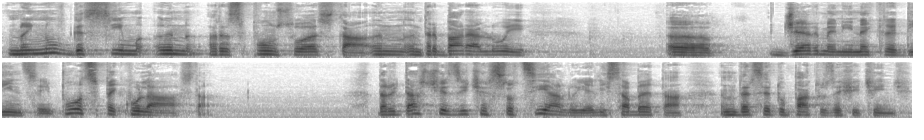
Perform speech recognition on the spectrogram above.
noi nu găsim în răspunsul ăsta, în întrebarea lui, uh, germenii necredinței. Pot specula asta. Dar uitați ce zice soția lui Elisabeta în versetul 45.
